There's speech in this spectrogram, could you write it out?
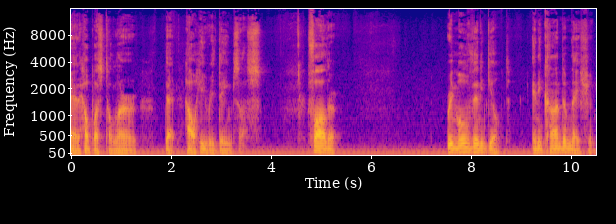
And help us to learn that how he redeems us. Father, remove any guilt, any condemnation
